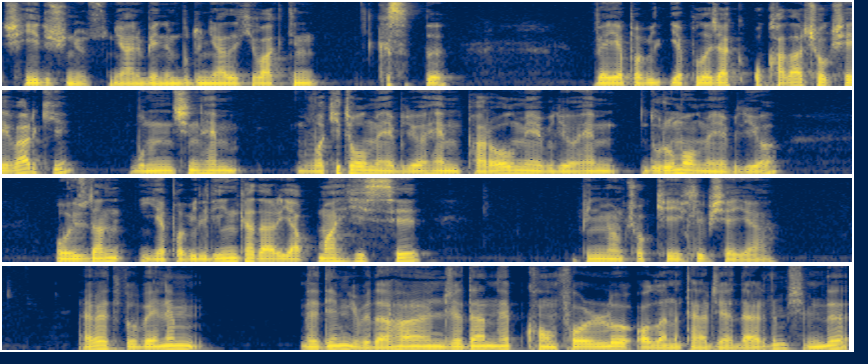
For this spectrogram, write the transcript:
şeyi düşünüyorsun. Yani benim bu dünyadaki vaktim kısıtlı ve yapabil yapılacak o kadar çok şey var ki bunun için hem vakit olmayabiliyor, hem para olmayabiliyor, hem durum olmayabiliyor. O yüzden yapabildiğin kadar yapma hissi bilmiyorum çok keyifli bir şey ya. Evet bu benim dediğim gibi daha önceden hep konforlu olanı tercih ederdim. Şimdi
